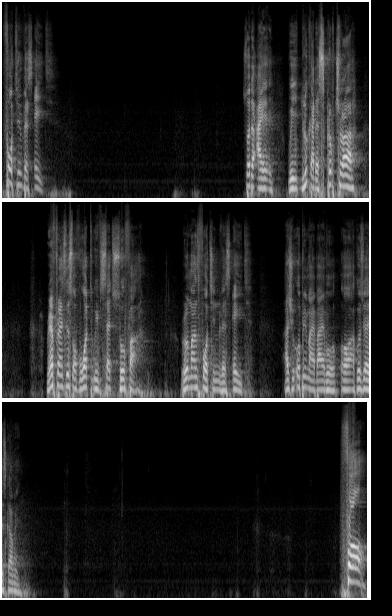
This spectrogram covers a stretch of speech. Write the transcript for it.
14, verse 8. So that I we look at the scriptural references of what we've said so far. Romans 14, verse 8. I should open my Bible or Akosia is coming. For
